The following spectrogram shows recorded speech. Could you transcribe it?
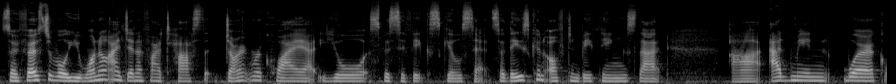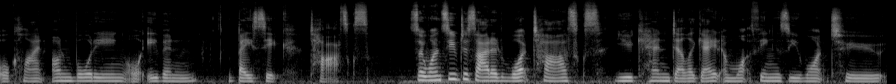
So, first of all, you want to identify tasks that don't require your specific skill set. So, these can often be things that are admin work or client onboarding or even basic tasks. So, once you've decided what tasks you can delegate and what things you want to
